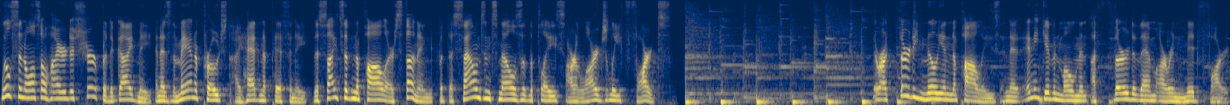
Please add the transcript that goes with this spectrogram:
Wilson also hired a Sherpa to guide me, and as the man approached, I had an epiphany. The sights of Nepal are stunning, but the sounds and smells of the place are largely farts. There are 30 million Nepalis, and at any given moment, a third of them are in mid fart.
